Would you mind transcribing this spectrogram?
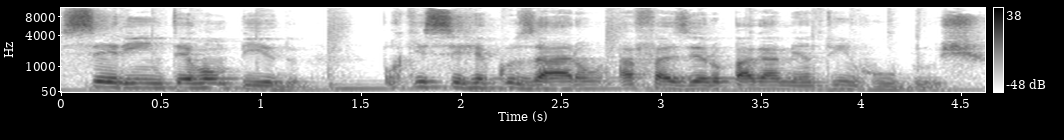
seria interrompido, porque se recusaram a fazer o pagamento em rublos.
